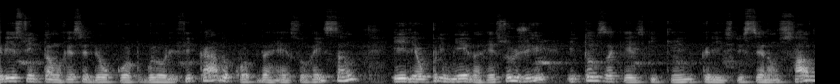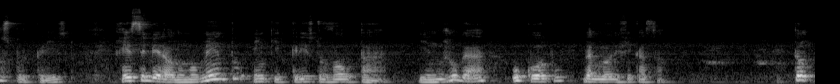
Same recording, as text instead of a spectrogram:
Cristo então recebeu o corpo glorificado, o corpo da ressurreição. Ele é o primeiro a ressurgir e todos aqueles que creem em Cristo e serão salvos por Cristo receberão no momento em que Cristo voltar e nos julgar o corpo da glorificação. Então,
